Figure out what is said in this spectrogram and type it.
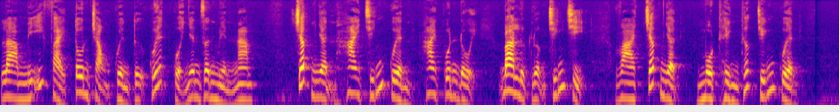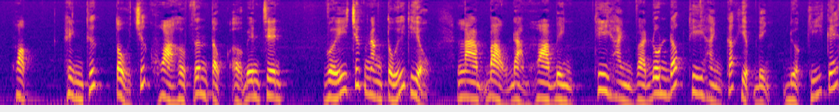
là Mỹ phải tôn trọng quyền tự quyết của nhân dân miền Nam, chấp nhận hai chính quyền, hai quân đội, ba lực lượng chính trị và chấp nhận một hình thức chính quyền hoặc hình thức tổ chức hòa hợp dân tộc ở bên trên với chức năng tối thiểu là bảo đảm hòa bình, thi hành và đôn đốc thi hành các hiệp định được ký kết,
